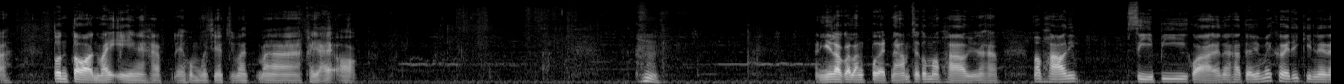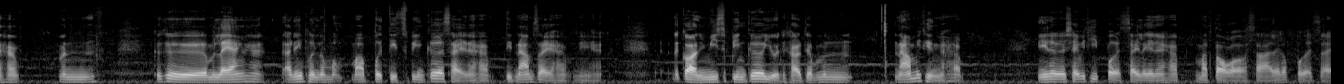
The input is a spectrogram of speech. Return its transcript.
ำต้นตอนไว้เองนะครับแล้วผมก็จะมามาขยายออก อันนี้เรากำลังเปิดน้ำจากต้นมะพร้าวอยู่นะครับมะพร้าวนี่สี่ปีกว่าแล้วนะครับ แต่ยังไม่เคยได้กินเลยนะครับ มันก็คือมันแรงนะฮะอันนี้ผมมามาเปิดติดสปริงเกอร์ใส่นะครับ ติดน้ำใส่ครับนี่ฮะแต่ก่อนมีสปริงเกอร์อยู่นะครับแต่มันน้ำไม่ถึงนะครับ นี่เราจะใช้วิธีเปิดใส่เลยนะครับ มาต่อสายแล้วก็เปิดใส่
